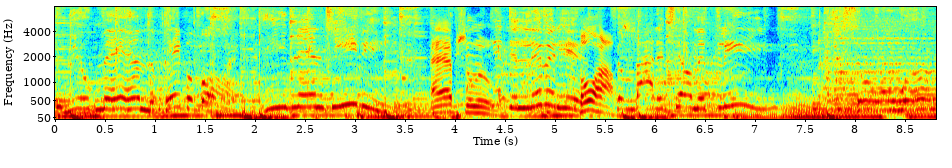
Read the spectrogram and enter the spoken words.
The milkman, the paperboy, evening TV. Absolutely. Get delivered here. Full house. Somebody tell me, please. This whole world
